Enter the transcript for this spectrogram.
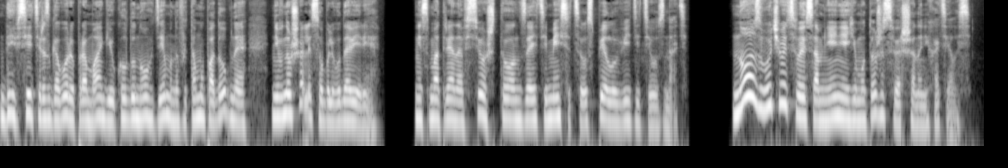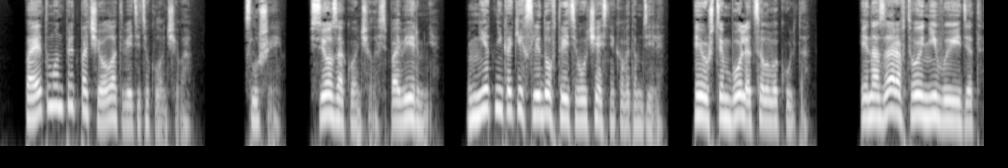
Да и все эти разговоры про магию, колдунов, демонов и тому подобное не внушали Соболеву доверия, несмотря на все, что он за эти месяцы успел увидеть и узнать. Но озвучивать свои сомнения ему тоже совершенно не хотелось. Поэтому он предпочел ответить уклончиво. «Слушай, все закончилось, поверь мне. Нет никаких следов третьего участника в этом деле. И уж тем более целого культа. И Назаров твой не выйдет.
